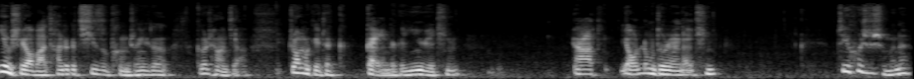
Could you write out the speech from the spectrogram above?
硬是要把他这个妻子捧成一个歌唱家，专门给他盖那个音乐厅，啊，要那么多人来听。最后是什么呢？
